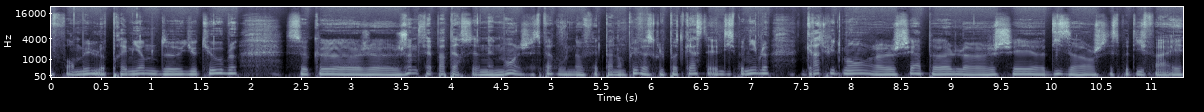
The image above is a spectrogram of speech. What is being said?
formule premium de YouTube, ce que je, je ne fais pas personnellement, et j'espère que vous ne le faites pas non plus, parce que le podcast est disponible gratuitement chez Apple, euh, chez euh, Deezer, chez Spotify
